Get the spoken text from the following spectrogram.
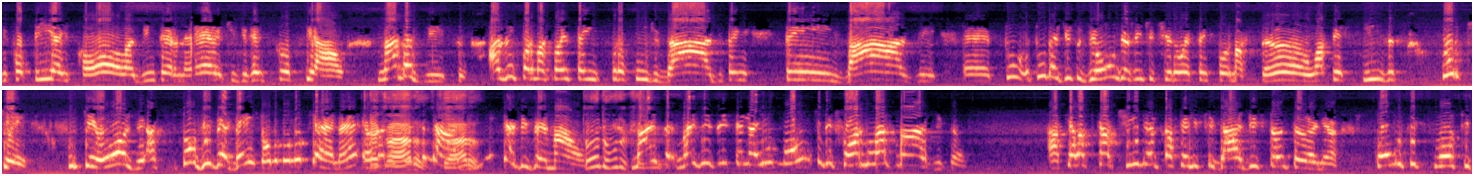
de copia e cola, de internet, de rede social. Nada disso. As informações têm profundidade, têm, têm base, é, tu, tudo é dito de onde a gente tirou essa informação, a pesquisa. Por quê? Porque hoje, a, viver bem todo mundo quer, né? É, é claro, claro. Ninguém quer viver mal. Todo mundo quer. Mas, mas existem aí um monte de fórmulas mágicas aquelas cartilhas da felicidade instantânea. Como se fosse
